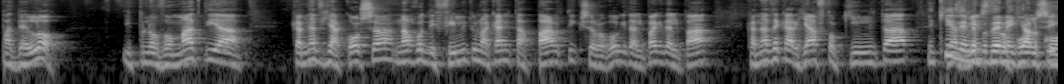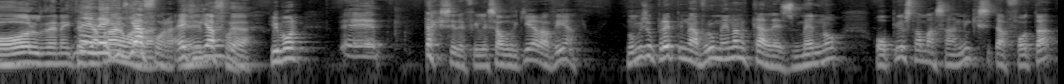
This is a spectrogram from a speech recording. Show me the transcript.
Παντελό. Υπνοδωμάτια καμιά 200, να έρχονται οι φίλοι του να κάνει τα πάρτι, ξέρω εγώ κτλ. κτλ. Καμιά δεκαριά αυτοκίνητα. Εκεί για δεν είναι βγαίνει που στην δεν έχει προπόνηση. αλκοόλ, δεν έχει Ναι, τέτοια ναι, έχει πράγματα. διάφορα. Έχει Ε, διάφορα. βέβαια. Λοιπόν, ε, εντάξει ρε φίλε, Σαουδική Αραβία. Νομίζω πρέπει να βρούμε έναν καλεσμένο ο οποίος θα μας ανοίξει τα φώτα.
